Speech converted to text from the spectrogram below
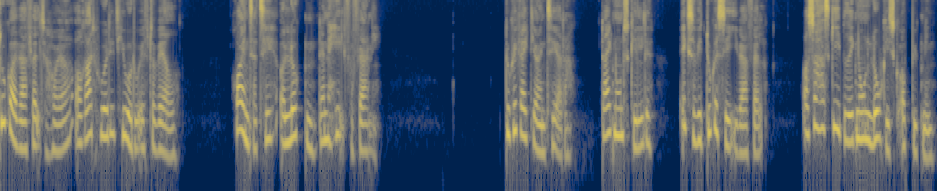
Du går i hvert fald til højre, og ret hurtigt hiver du efter vejret. Røgen tager til, og lugten den er helt forfærdelig. Du kan ikke rigtig orientere dig. Der er ikke nogen skilte. Ikke så vidt du kan se i hvert fald. Og så har skibet ikke nogen logisk opbygning.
